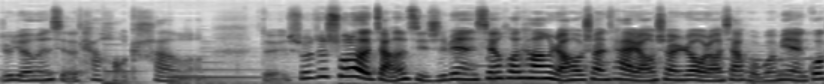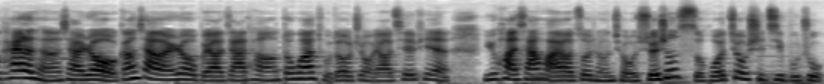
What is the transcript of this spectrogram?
这原文写的太好看了。对，说这说了讲了几十遍，先喝汤，然后涮菜，然后涮肉，然后下火锅面，锅开了才能下肉，刚下完肉不要加汤，冬瓜、土豆这种要切片，鱼滑虾滑要做成球，学生死活就是记不住，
